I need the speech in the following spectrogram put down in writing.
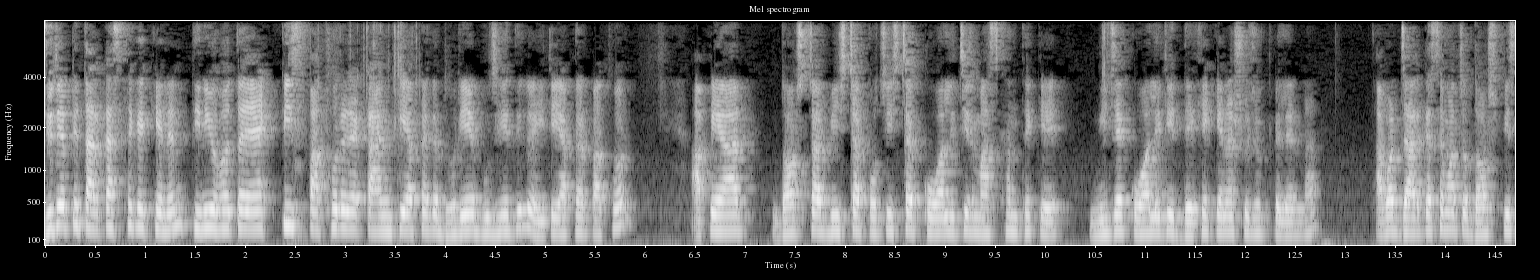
যদি আপনি তার কাছ থেকে কেনেন তিনি হয়তো এক পিস পাথরের একটা আংটি আপনাকে ধরিয়ে বুঝিয়ে দিল, এইটাই আপনার পাথর। আপনি আর দশটা, বিশটা, পঁচিশটা কোয়ালিটির মাঝখান থেকে নিজে কোয়ালিটি দেখে কেনার সুযোগ পেলেন না। আবার যার কাছে মাত্র দশ পিস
